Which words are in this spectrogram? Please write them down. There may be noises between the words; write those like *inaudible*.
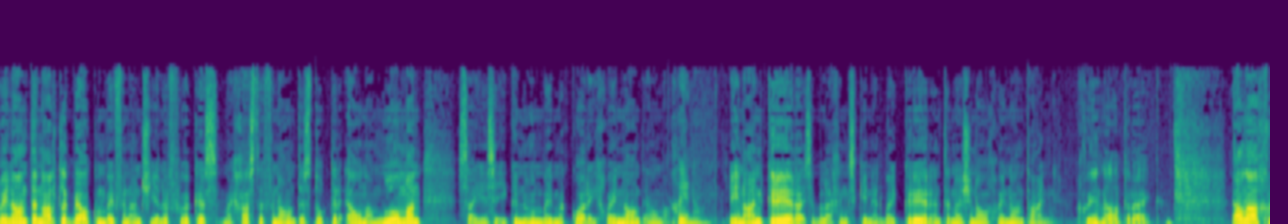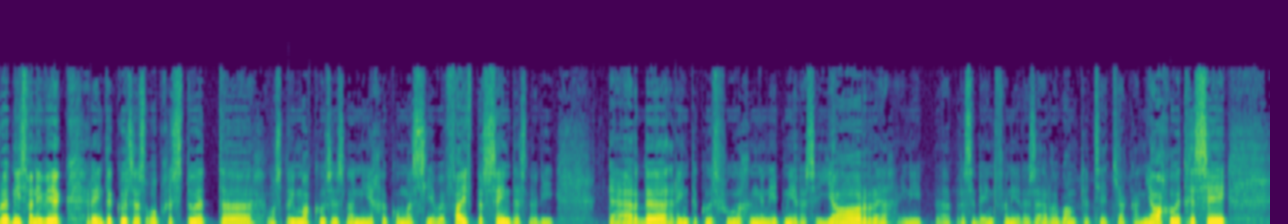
Goeienaand en hartlik welkom by Finansiële Fokus. My gaste vanaand is Dr Elna Moelman. Sy is 'n ekonoom by Macquarie. Goeienaand Elna. Goeienaand. En Hein Creer, hy's 'n beleggingskenner by Creer Internasionaal. Goeienaand Hein. Goeienaand Ryk. Elna, groot nuus van die week. Rentekoers is opgestoot. Uh, ons prima koers is nou 9,75%. Dis nou die derde rentekoersverhoging in net meer as 'n jaar uh, en die uh, president van die Reserwebank, Letsetja Kanyago het gesê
